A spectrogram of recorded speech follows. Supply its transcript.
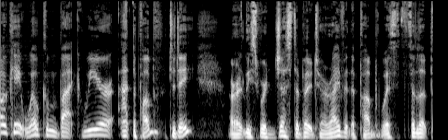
Okay, welcome back. We're at the pub today, or at least we're just about to arrive at the pub with Philip,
